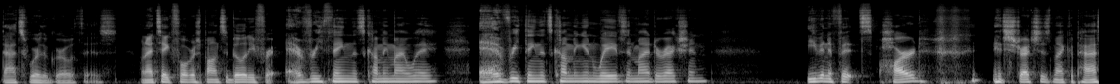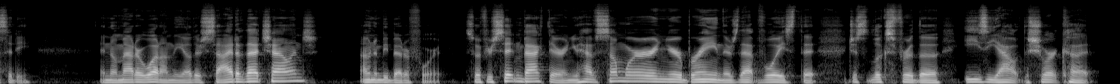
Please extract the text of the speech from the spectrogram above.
That's where the growth is. When I take full responsibility for everything that's coming my way, everything that's coming in waves in my direction, even if it's hard, it stretches my capacity. And no matter what, on the other side of that challenge, I'm to be better for it. So if you're sitting back there and you have somewhere in your brain, there's that voice that just looks for the easy out, the shortcut,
